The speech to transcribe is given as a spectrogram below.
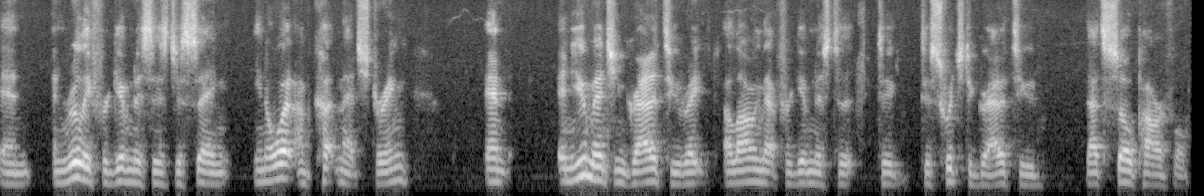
and and really forgiveness is just saying you know what? I'm cutting that string and and you mentioned gratitude right? Allowing that forgiveness to to to switch to gratitude. That's so powerful.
